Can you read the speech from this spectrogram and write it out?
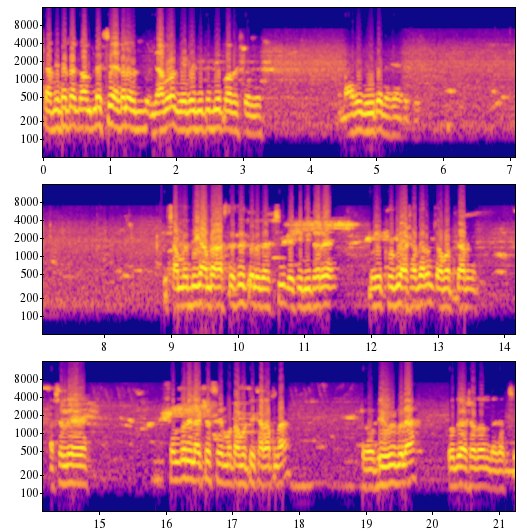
স্বাধীনতা কমপ্লেক্সে এখন যাব গেটের দিয়ে প্রবেশ করব। বাইরে ভিউটা দেখা যাচ্ছে। সামনের দিকে আমরা আস্তে আস্তে চলে যাচ্ছি। দেখি ভিতরে খুবই অসাধারণ, চমৎকার। আসলে সুন্দরই লাগতেছে, মোটামুটি খারাপ না। তো ভিউ গুলা খুবই অসাধারণ দেখাচ্ছে।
